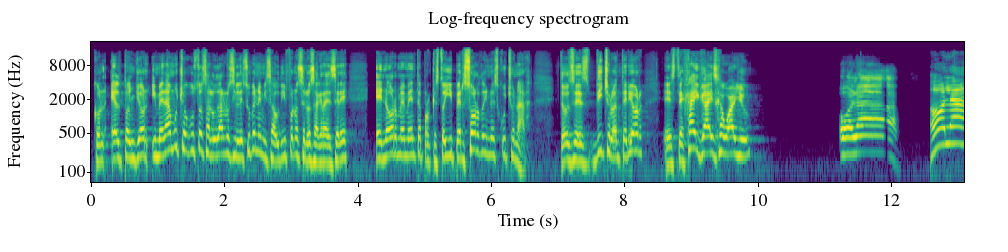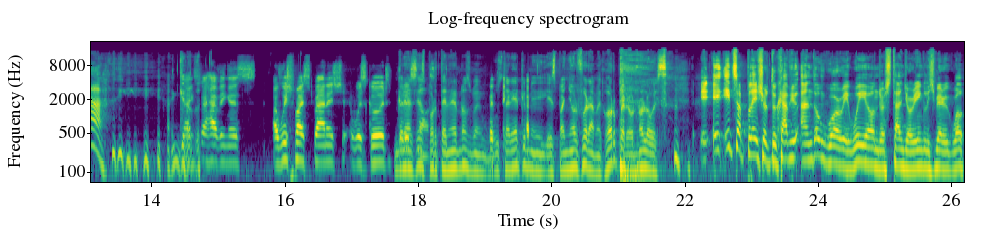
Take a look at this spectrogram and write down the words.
con Elton John. Y me da mucho gusto saludarlos. Si le suben en mis audífonos, se los agradeceré enormemente porque estoy hiper sordo y no escucho nada. Entonces, dicho lo anterior, este, hi guys, how are you? Hola. ¡Hola! Thanks for having us. I wish my Spanish was good. it's Gracias por tenernos. Me gustaría que mi español fuera mejor, pero no lo es. I- i- It's a pleasure to have you, and don't worry, we understand your English very well.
